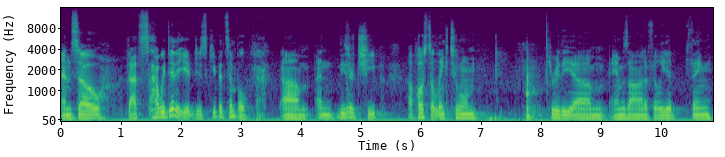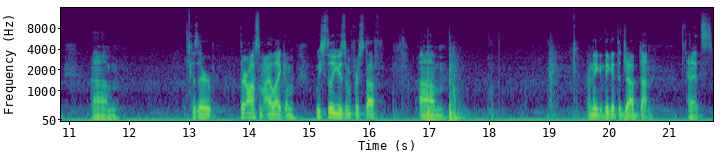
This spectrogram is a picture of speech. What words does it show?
and so that's how we did it. You just keep it simple. Um, and these are cheap. I'll post a link to them through the um, Amazon affiliate thing because um, they're they're awesome. I like them. We still use them for stuff, um, and they they get the job done, and it's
